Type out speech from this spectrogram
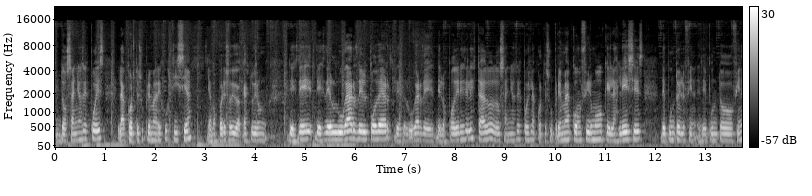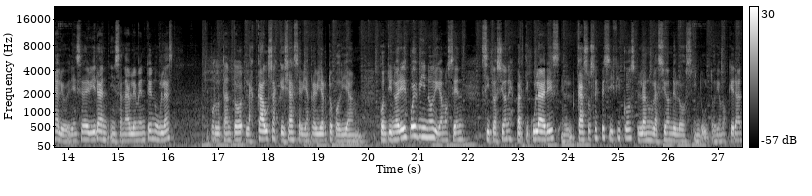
dos años después la Corte Suprema de Justicia, digamos, por eso digo, acá estuvieron desde, desde el lugar del poder, desde el lugar de, los poderes del Estado, dos años después la Corte Suprema confirmó que las leyes de punto, de punto final y obediencia de vida eran insanablemente nulas, por lo tanto las causas que ya se habían reabierto podían continuar. Y después vino, digamos, en situaciones particulares, en casos específicos, la anulación de los indultos, digamos que eran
